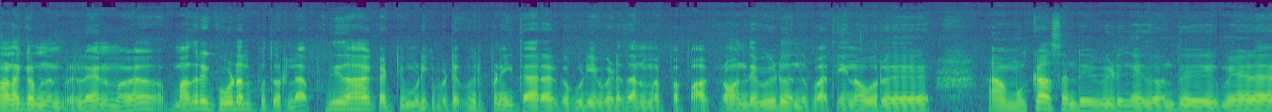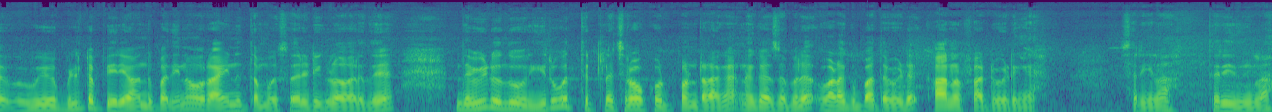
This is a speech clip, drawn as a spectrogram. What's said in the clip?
வணக்கம் நண்பர்களே. நம்ம மதுரை கூடல்புத்தூரில் புதிதாக கட்டி முடிக்கப்பட்டு விற்பனைக்கு தயாராக இருக்கக்கூடிய வீடு தான் நம்ம இப்போ பார்க்குறோம் இந்த வீடு வந்து பார்த்திங்கன்னா ஒரு முக்கால் சண்டு வீடுங்க. இது வந்து மேலே வீ பில்டப் ஏரியா வந்து பார்த்திங்கன்னா ஒரு ஐநூற்றம்பது சதுரடிக்குள்ளே வருது. இந்த வீடு வந்து ஒரு இருபத்தெட்டு லட்ச ரூபா கோட் பண்ணுறாங்க நெகாசபிள். வடக்கு பார்த்த வீடு கார்னர் ஃப்ளாட் வீடுங்க. சரிங்களா? தெரியுதுங்களா?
